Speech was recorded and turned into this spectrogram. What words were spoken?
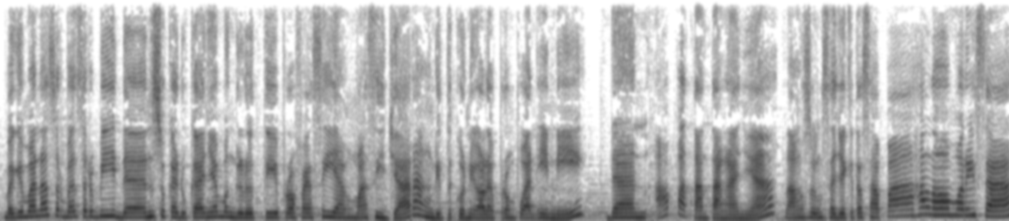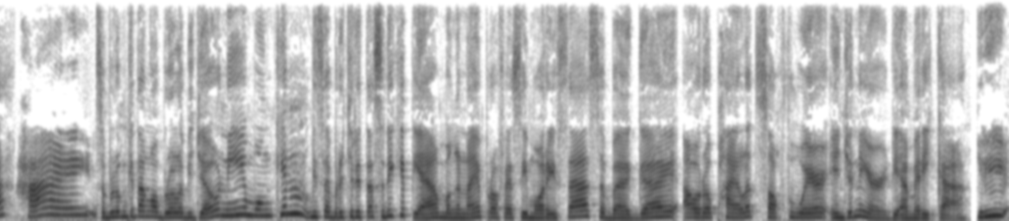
Bagaimana serba-serbi dan suka dukanya menggeluti profesi yang masih jarang ditekuni oleh perempuan ini? Dan apa tantangannya? Langsung saja kita sapa. Halo Morisa. Hai. Sebelum kita ngobrol lebih jauh nih, mungkin bisa bercerita sedikit ya mengenai profesi Morisa sebagai Autopilot Software Engineer di Amerika. Jadi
